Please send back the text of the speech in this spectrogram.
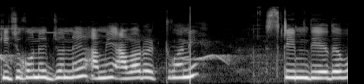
কিছুক্ষণের জন্যে আমি আবারও একটুখানি স্টিম দিয়ে দেব।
